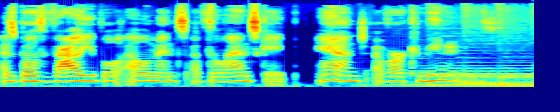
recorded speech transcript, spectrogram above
as both valuable elements of the landscape and of our communities?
